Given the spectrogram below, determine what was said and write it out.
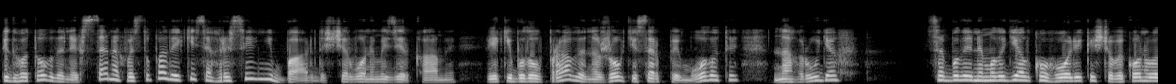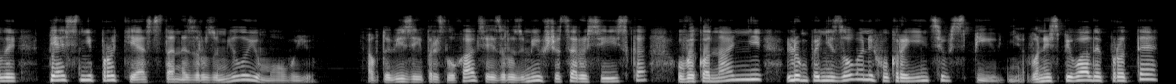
підготовлених сценах виступали якісь агресивні барди з червоними зірками, в які було вправлено жовті серпи молоти на грудях. Це були немолоді алкоголіки, що виконували пісні протеста незрозумілою мовою. Автовізій прислухався і зрозумів, що це російська у виконанні люмпенізованих українців з півдня. Вони співали про те,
